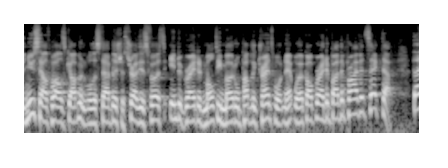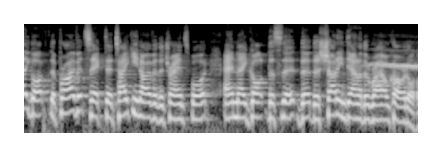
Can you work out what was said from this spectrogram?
The New South Wales Government will establish Australia's first integrated multimodal public transport network operated by the private sector. They got the private sector taking over the transport and they got the, the, the shutting down of the rail corridor.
